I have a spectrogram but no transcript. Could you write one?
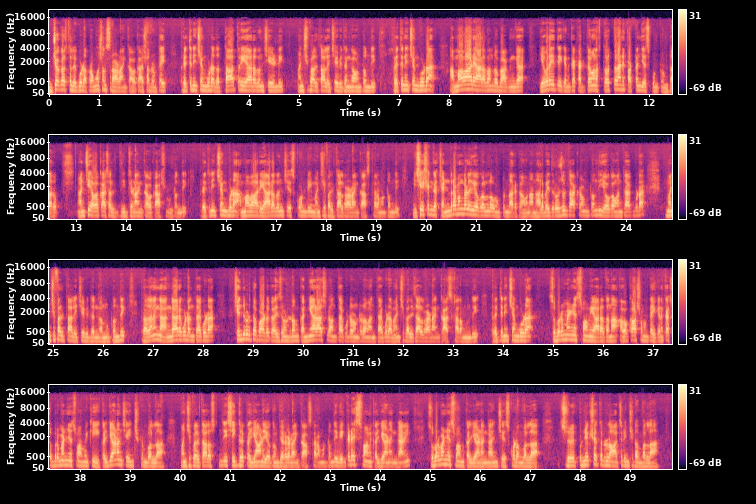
ఉద్యోగస్తులకు కూడా ప్రమోషన్స్ రావడానికి అవకాశాలు ఉంటాయి. ప్రతినిత్యం కూడా దత్తాత్రేయ ఆరాధన చేయండి. మంచి ఫలితాలు ఇచ్చే విధంగా ఉంటుంది. ప్రతినిత్యం కూడా అమ్మవారి ఆరాధనలో భాగంగా ఎవరైతే కనుక ఖడ్గమన స్తోత్రాన్ని పట్టం చేసుకుంటుంటారో మంచి అవకాశాలు తీర్చడానికి అవకాశం ఉంటుంది. ప్రతినిత్యం కూడా అమ్మవారి ఆరాధన చేసుకోండి. మంచి ఫలితాలు రావడానికి ఆస్కారం ఉంటుంది. విశేషంగా చంద్రమంగళ యోగంలో ఉంటున్నారు కావున నలభై ఐదు రోజుల దాకా ఉంటుంది. యోగం అంతా కూడా మంచి ఫలితాలు ఇచ్చే విధంగా ఉంటుంది. ప్రధానంగా అంగారకుడు అంతా కూడా చంద్రుడితో పాటు కలిసి ఉండడం కన్యారాశిలో అంతా కూడా ఉండడం అంతా కూడా మంచి ఫలితాలు రావడానికి ఆస్కారం ఉంది. ప్రతినిత్యం కూడా సుబ్రహ్మణ్య స్వామి ఆరాధన అవకాశం ఉంటాయి. కనుక సుబ్రహ్మణ్య స్వామికి కళ్యాణం చేయించడం వల్ల మంచి ఫలితాలు వస్తుంది. శీఘ్ర కళ్యాణ యోగం జరగడానికి ఆస్కారం ఉంటుంది. వెంకటేశ్వర స్వామి కళ్యాణం కానీ సుబ్రహ్మణ్య స్వామి కళ్యాణం కానీ చేసుకోవడం వల్ల పుణ్యక్షేత్రంలో ఆచరించడం వల్ల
